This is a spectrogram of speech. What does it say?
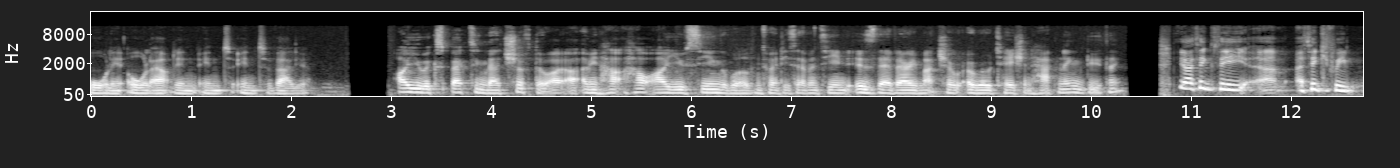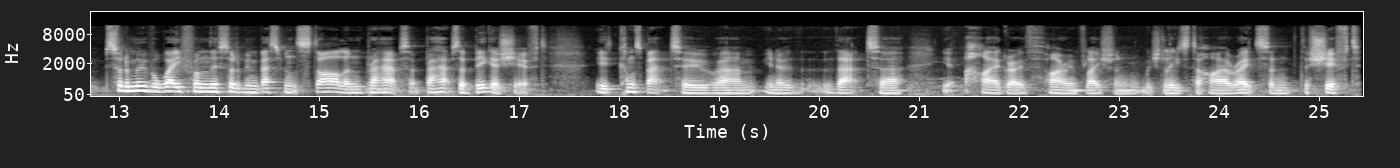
all in, all out in, into into value. Are you expecting that shift though? I, I, mean, how, how are you seeing the world in 2017? Is there very much a, a rotation happening, do you think? Yeah, I think the um, I think if we sort of move away from this sort of investment style and mm. perhaps mm. perhaps a bigger shift, it comes back to um, you know that uh, higher growth, higher inflation, which leads to higher rates, and the shift.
